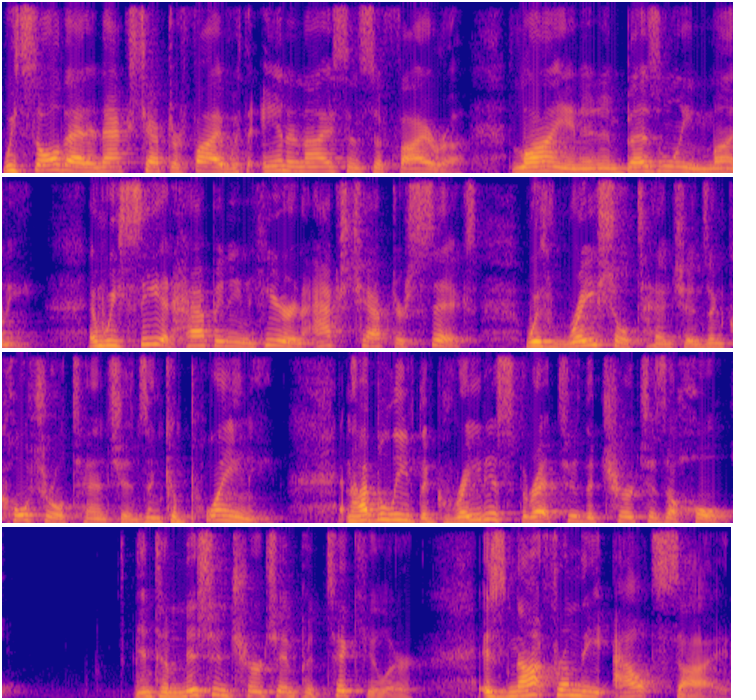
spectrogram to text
We saw that in Acts chapter 5 with Ananias and Sapphira lying and embezzling money. And we see it happening here in Acts chapter 6 with racial tensions and cultural tensions and complaining. And I believe the greatest threat to the church as a whole, and to Mission Church in particular, is not from the outside,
